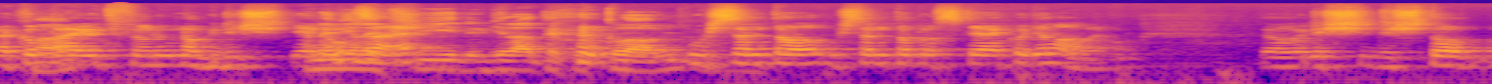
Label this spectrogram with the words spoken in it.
jako private fieldu, no když je Není nouze, lepší dělat jako klon. už jsem to, už jsem to prostě jako dělal, jo. Jo, když, když, to,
